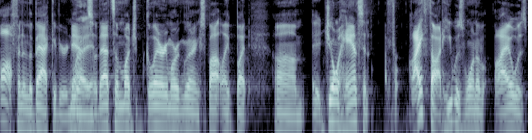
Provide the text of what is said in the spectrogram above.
often in the back of your net. Right. So that's a much glaring, more glaring spotlight. But um, Johansson, I thought he was one of Iowa's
